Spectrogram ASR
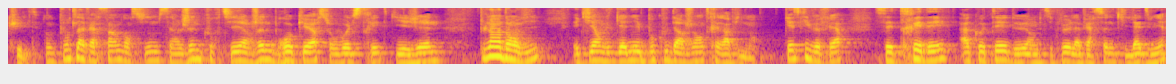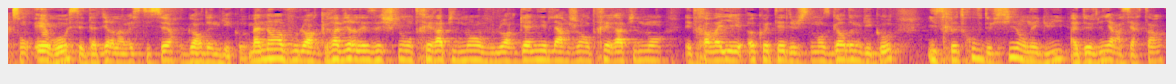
cultes. Donc pour te la faire simple, dans ce film, c'est un jeune courtier, un jeune broker sur Wall Street qui est jeune, plein d'envie et qui a envie de gagner beaucoup d'argent très rapidement. Qu'est-ce qu'il veut faire? C'est trader à côté de un petit peu la personne qui l'admire, son héros, c'est-à-dire l'investisseur Gordon Gecko. Maintenant, à vouloir gravir les échelons très rapidement, vouloir gagner de l'argent très rapidement et travailler aux côtés de justement ce Gordon Gecko, il se retrouve de fil en aiguille à devenir un certain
